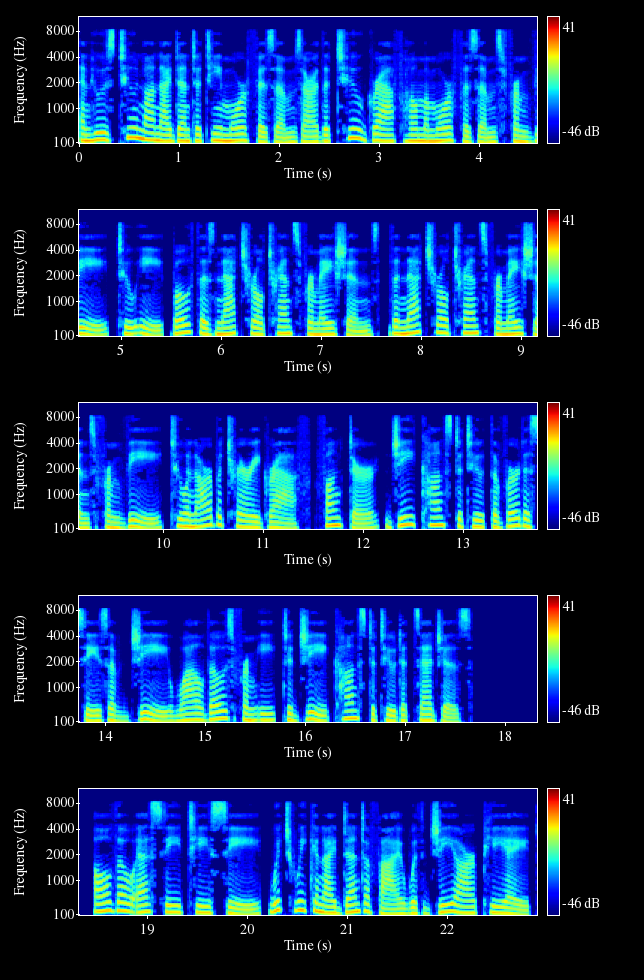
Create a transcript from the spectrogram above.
and whose two non-identity morphisms are the two graph homomorphisms from V to E both as natural transformations. The natural transformations from V to an arbitrary graph functor G constitute the vertices of G while those from E to G constitute its edges. Although SETC, which we can identify with GRPH,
